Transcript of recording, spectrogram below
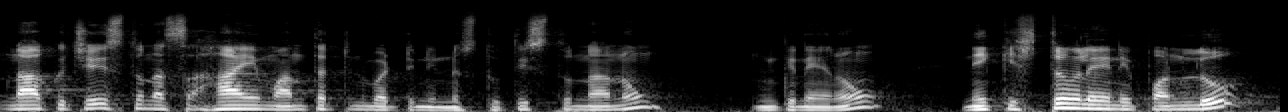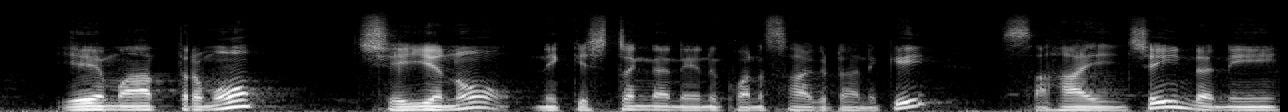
నాకు చేస్తున్న సహాయం అంతటిని బట్టి నిన్ను స్తుతిస్తున్నాను. ఇంక నేను నీకు ఇష్టం లేని పనులు ఏమాత్రము చెయ్యను. నీకు ఇష్టంగా నేను కొనసాగటానికి సహాయం చేయండి అని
